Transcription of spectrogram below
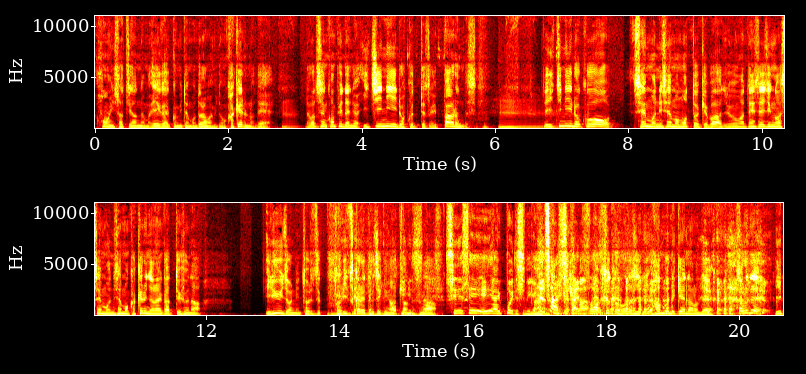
本一冊読んでも映画一個見てもドラマ見ても書けるので、うんで私のコンピューターには126ってやつがいっぱいあるんです。うんで126を1000も2000も持っておけば自分は天聖人語は1000も2000も書けるんじゃないかっていうふうなイリュージョンに取りつ 取りつかれた時期があったんですが。生成 AI っぽいですね。はい作り方が。確かにちょっと 私半分理系なので。それでいっ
